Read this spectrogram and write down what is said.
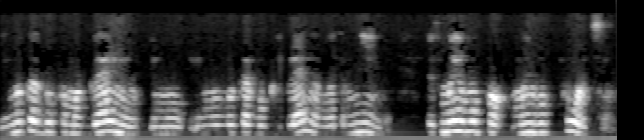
И мы как бы помогаем ему, ему мы как бы укрепляем его в этом мнении. То есть мы, ему, мы его портим.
